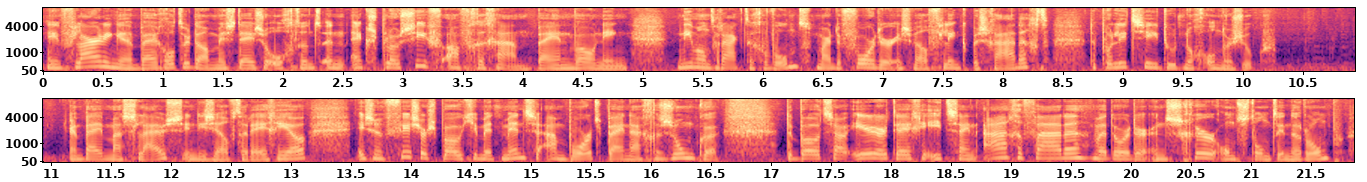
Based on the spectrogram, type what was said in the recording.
In Vlaardingen bij Rotterdam is deze ochtend een explosief afgegaan bij een woning. Niemand raakte gewond, maar de voordeur is wel flink beschadigd. De politie doet nog onderzoek. En bij Maasluis, in diezelfde regio, is een vissersbootje met mensen aan boord bijna gezonken. De boot zou eerder tegen iets zijn aangevaren, waardoor er een scheur ontstond in de romp.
